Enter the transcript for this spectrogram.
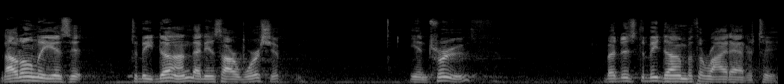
Not only is it to be done, that is our worship in truth, but it is to be done with the right attitude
